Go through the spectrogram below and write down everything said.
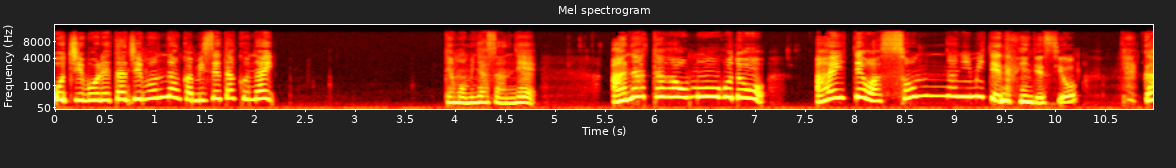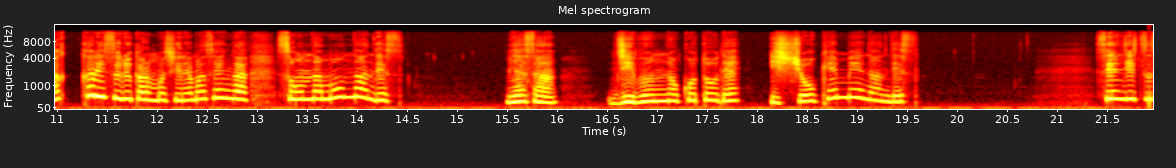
落ちぼれた自分なんか見せたくない。でも皆さんね、あなたが思うほど相手はそんなに見てないんですよ。がっかりするかもしれませんが、そんなもんなんです。皆さん、自分のことで一生懸命なんです。先日、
